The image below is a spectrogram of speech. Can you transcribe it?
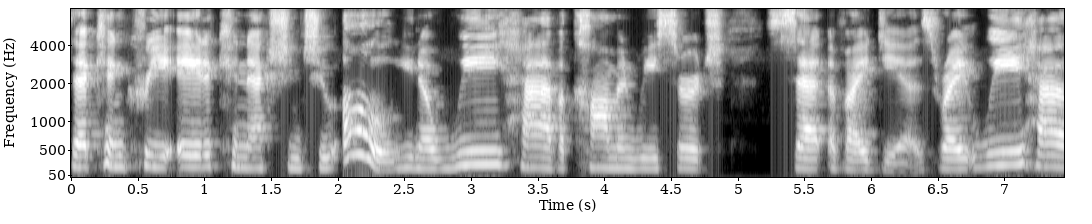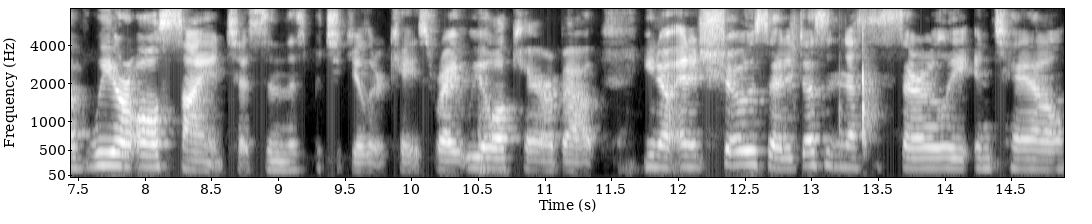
that can create a connection to, oh, you know, we have a common research set of ideas, right? We have, we are all scientists in this particular case, right? We all care about, you know, and it shows that it doesn't necessarily entail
